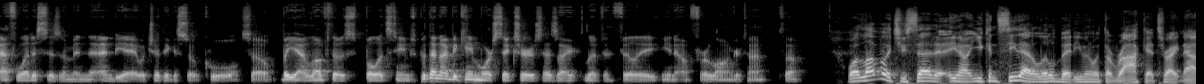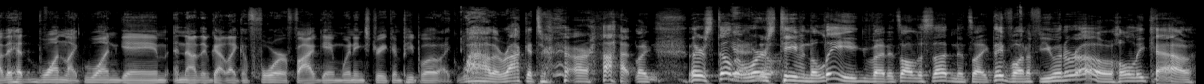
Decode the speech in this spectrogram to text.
athleticism in the NBA, which I think is so cool. So, but yeah, I loved those Bullets teams. But then I became more Sixers as I lived in Philly, you know, for a longer time. So Well, I love what you said. You know, you can see that a little bit even with the Rockets right now. They had won like one game, and now they've got like a four or five game winning streak, and people are like, "Wow, the Rockets are, are hot!" Like they're still Yeah, the worst no. team in the league, but it's all of a sudden it's like they've won a few in a row. Holy cow!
